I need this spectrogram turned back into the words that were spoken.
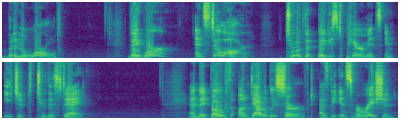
but in the world. They were, and still are, two of the biggest pyramids in Egypt to this day. And they both undoubtedly served as the inspiration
